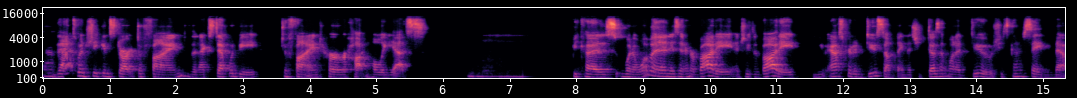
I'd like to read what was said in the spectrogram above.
yeah. that's when she can start to find the next step would be to find her hot and holy yes. Mm-hmm because when a woman is in her body and she's embodied, you ask her to do something that she doesn't want to do, she's going to say no.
